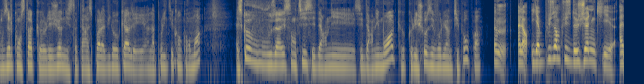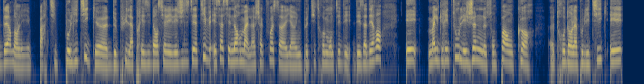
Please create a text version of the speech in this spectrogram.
On faisait le constat que les jeunes ne s'intéressent pas à la vie locale et à la politique encore moins. Est-ce que vous avez senti ces derniers ces derniers mois que, que les choses évoluent un petit peu ou pas? Euh, alors, il y a de plus en plus de jeunes qui adhèrent dans les partis politiques euh, depuis la présidentielle et législative, et ça c'est normal. À chaque fois, ça, il y a une petite remontée des, des adhérents. Et malgré tout, les jeunes ne sont pas encore euh, trop dans la politique et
